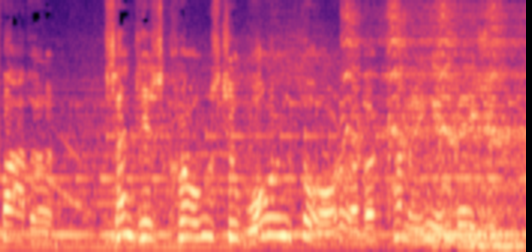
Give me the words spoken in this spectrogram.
The All-Father, sent his crows to warn Thor of a coming invasion.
